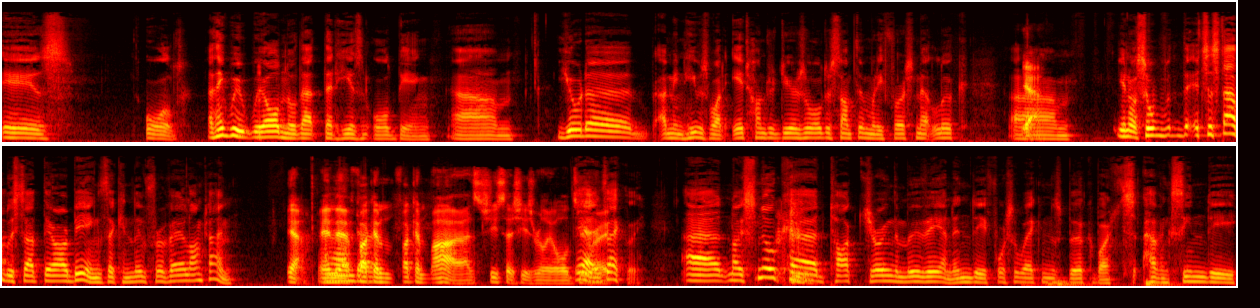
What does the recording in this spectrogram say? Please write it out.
is old. I think we, we all know that, that he is an old being. Um, Yoda, I mean, he was what, 800 years old or something when he first met Luke? Um, Yeah. You know, so it's established that there are beings that can live for a very long time. Yeah, and, And, that uh, fucking fucking Ma, she says she's really old too, Yeah, right? exactly. Uh, now, Snoke had talked during the movie and in the Force Awakens book about having seen the,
